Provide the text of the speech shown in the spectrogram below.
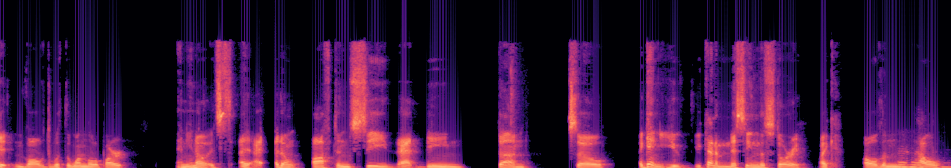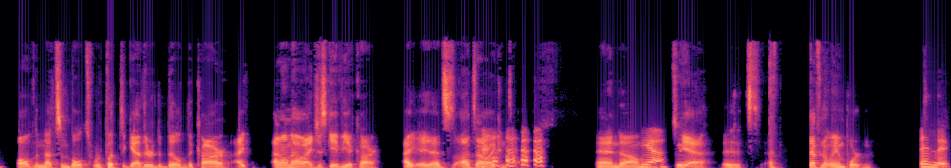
get involved with the one little part and you know it's i i don't often see that being done so again you you kind of missing the story like all the mm-hmm. how all the nuts and bolts were put together to build the car. I I don't know. I just gave you a car. I that's that's all I can tell. and um, yeah. So yeah, it's definitely important. And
